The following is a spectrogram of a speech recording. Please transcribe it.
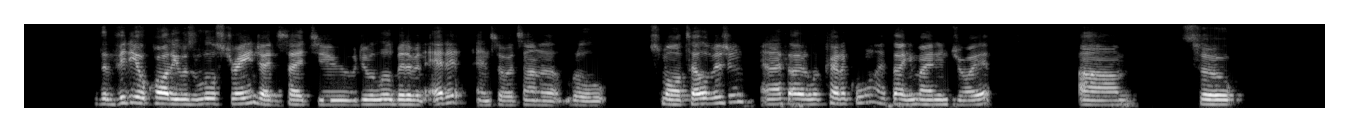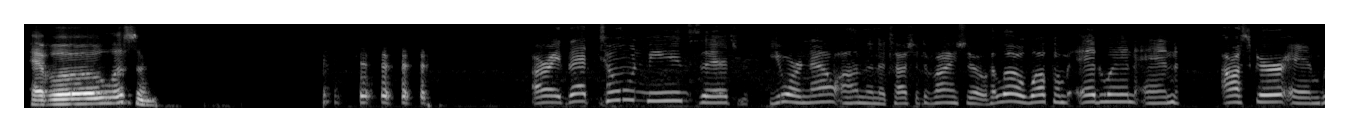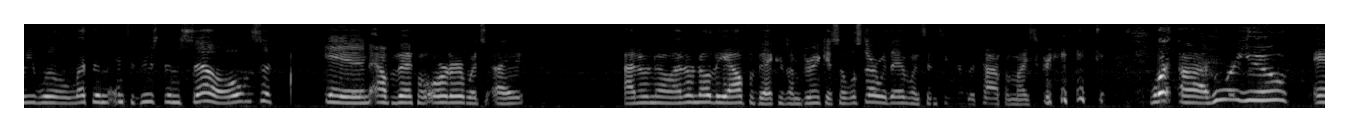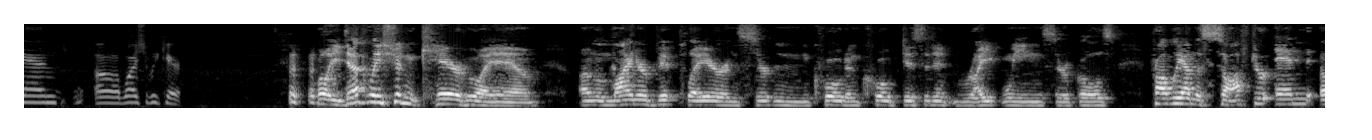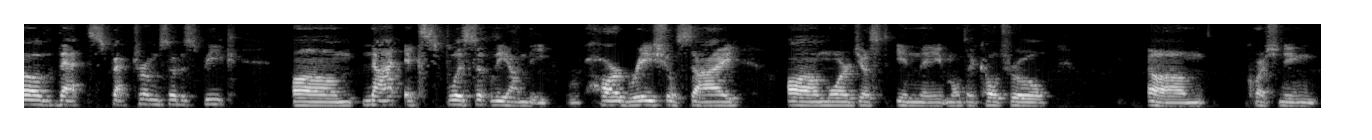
the video quality was a little strange, I decided to do a little bit of an edit. And so it's on a little small television. And I thought it looked kind of cool. I thought you might enjoy it. Um, so have a listen. All right, that tone means that you are now on the Natasha Devine Show. Hello, welcome Edwin and Oscar, and we will let them introduce themselves in alphabetical order, which I I don't know. I don't know the alphabet because I'm drinking. So we'll start with Edwin since he's on the top of my screen. what? Uh, who are you, and uh, why should we care? well, you definitely shouldn't care who I am. I'm a minor bit player in certain quote unquote dissident right wing circles, probably on the softer end of that spectrum, so to speak. Um, not explicitly on the hard racial side, um, more just in the multicultural, um, questioning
